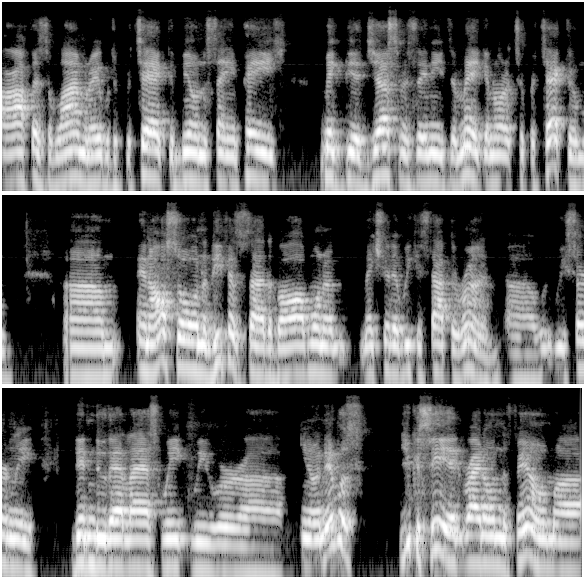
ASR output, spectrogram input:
our offensive linemen are able to protect and be on the same page, make the adjustments they need to make in order to protect them. Um, and also on the defensive side of the ball, I want to make sure that we can stop the run. Uh, we, we, certainly didn't do that last week. We were, uh, you know, and it was – you could see it right on the film. Uh,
